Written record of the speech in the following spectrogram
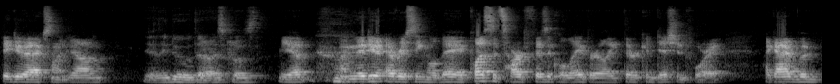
they do an excellent job. Yeah, they do it with their eyes closed. Yep, I mean they do it every single day. Plus, it's hard physical labor. Like they're conditioned for it. Like I would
